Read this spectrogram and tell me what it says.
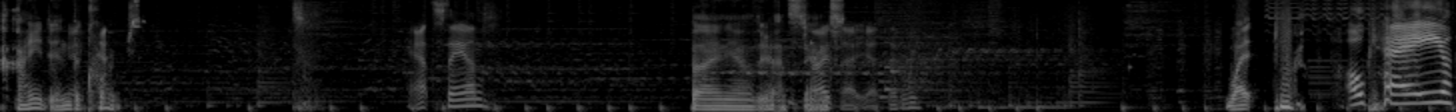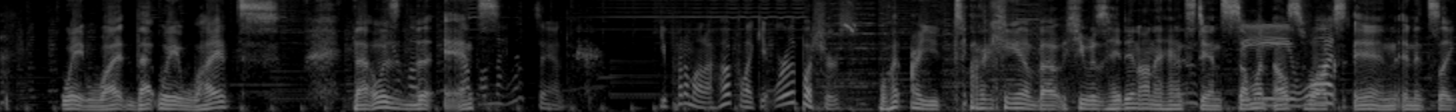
Hide in the Okay, yeah. corpse. Hat stand? Fine, yeah, I'll do that Haven't tried that yet, did we? What? Okay. Wait, what? That wait, what? That was the ants. You put him on a hook like it were the butcher's. What are you talking about? He was hidden on a hat stand. Someone else what? walks in, and it's like,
